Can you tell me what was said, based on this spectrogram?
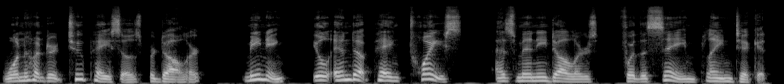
102 pesos per dollar, meaning you'll end up paying twice as many dollars for the same plane ticket.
